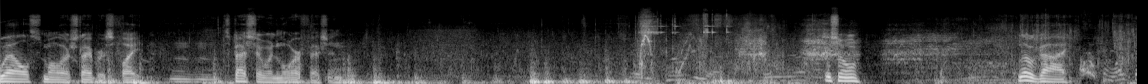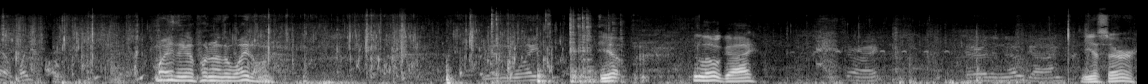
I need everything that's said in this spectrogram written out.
well smaller stripers fight, mm-hmm. especially when lure fishing. Fish on. Little guy. Why do you think I put another white on? White? Yep. Little guy. It's all right. Better than no guy. Yes, sir.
